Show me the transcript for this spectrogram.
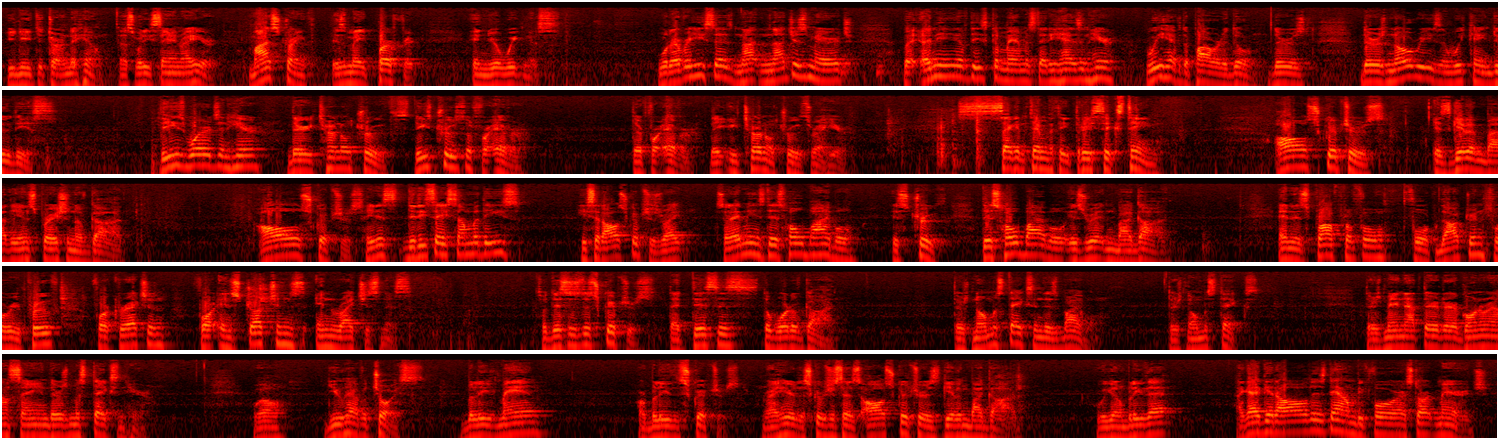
you need to turn to Him. That's what He's saying right here. My strength is made perfect in your weakness. Whatever he says, not not just marriage, but any of these commandments that he has in here, we have the power to do them. There is there is no reason we can't do this. These words in here, they're eternal truths. These truths are forever. They're forever. They're eternal truths right here. 2 Timothy 3:16 All scriptures is given by the inspiration of God all scriptures. He just, did he say some of these? He said all scriptures, right? So that means this whole Bible is truth. This whole Bible is written by God. And is profitable for doctrine, for reproof, for correction, for instructions in righteousness. So this is the scriptures, that this is the Word of God. There's no mistakes in this Bible. There's no mistakes. There's men out there that are going around saying there's mistakes in here. Well, you have a choice. Believe man or believe the scriptures. Right here, the scripture says all scripture is given by God. Are we going to believe that? I got to get all this down before I start marriage.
